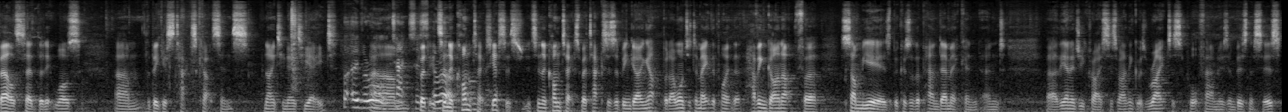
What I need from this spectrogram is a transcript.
Bell said that it was um, the biggest tax cut since 1988. But overall, Um, taxes but it's in a up, aren't context, yes, it's, it's in a context where taxes have been going up. But I wanted to make the point that having gone up for some years because of the pandemic and, and uh, the energy crisis, when I think it was right to support families and businesses,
